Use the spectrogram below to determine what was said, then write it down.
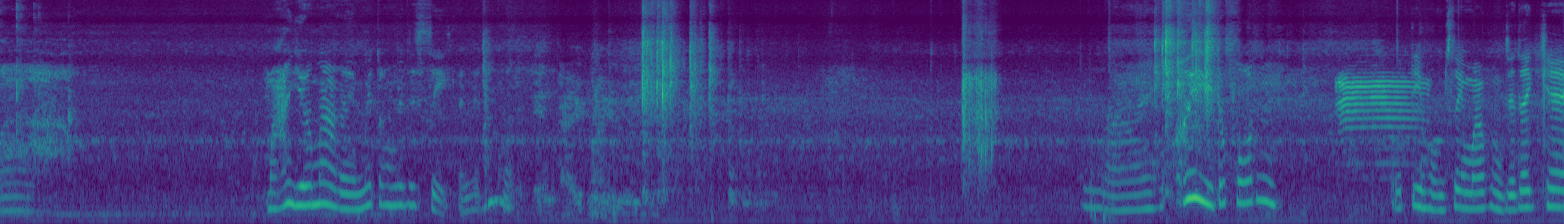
ว้าวไม้เยอะมากเลยไม่ต้องไม่ได้เสกอันนี้ทุกคน ต้น ไม้เฮ้ยทุกคนปกติผมเซ็งมาผมจะได้แค่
